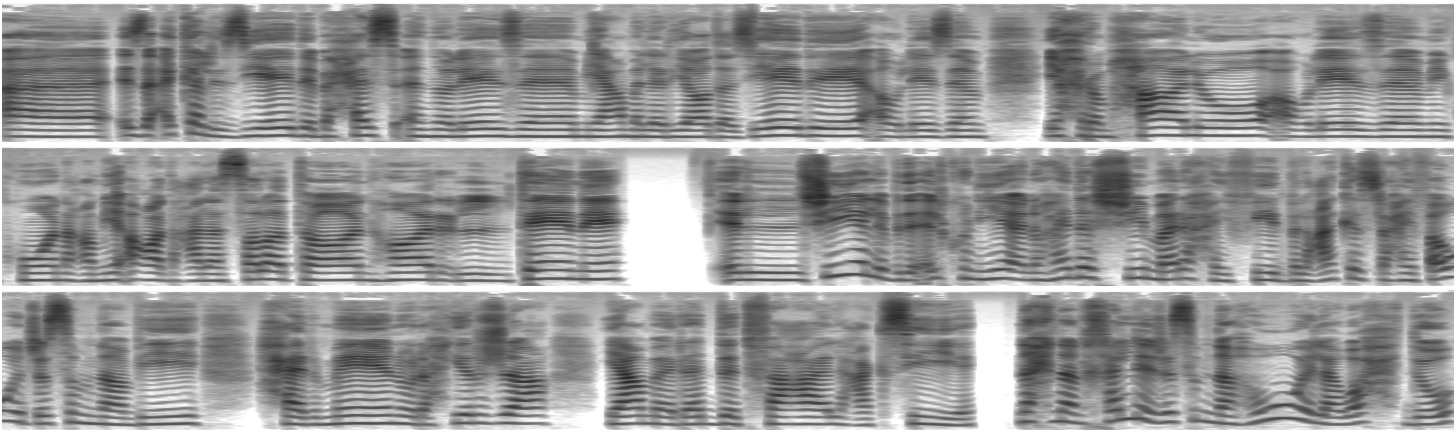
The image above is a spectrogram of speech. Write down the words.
آه إذا أكل زيادة بحس إنه لازم يعمل رياضة زيادة أو لازم يحرم حاله أو لازم يكون عم يقعد على السلطه نهار التاني. الشيء اللي بدي لكم إياه إنه هيدا الشيء ما رح يفيد بالعكس رح يفوت جسمنا بحرمان ورح يرجع يعمل ردة فعل عكسية. نحن نخلي جسمنا هو لوحده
